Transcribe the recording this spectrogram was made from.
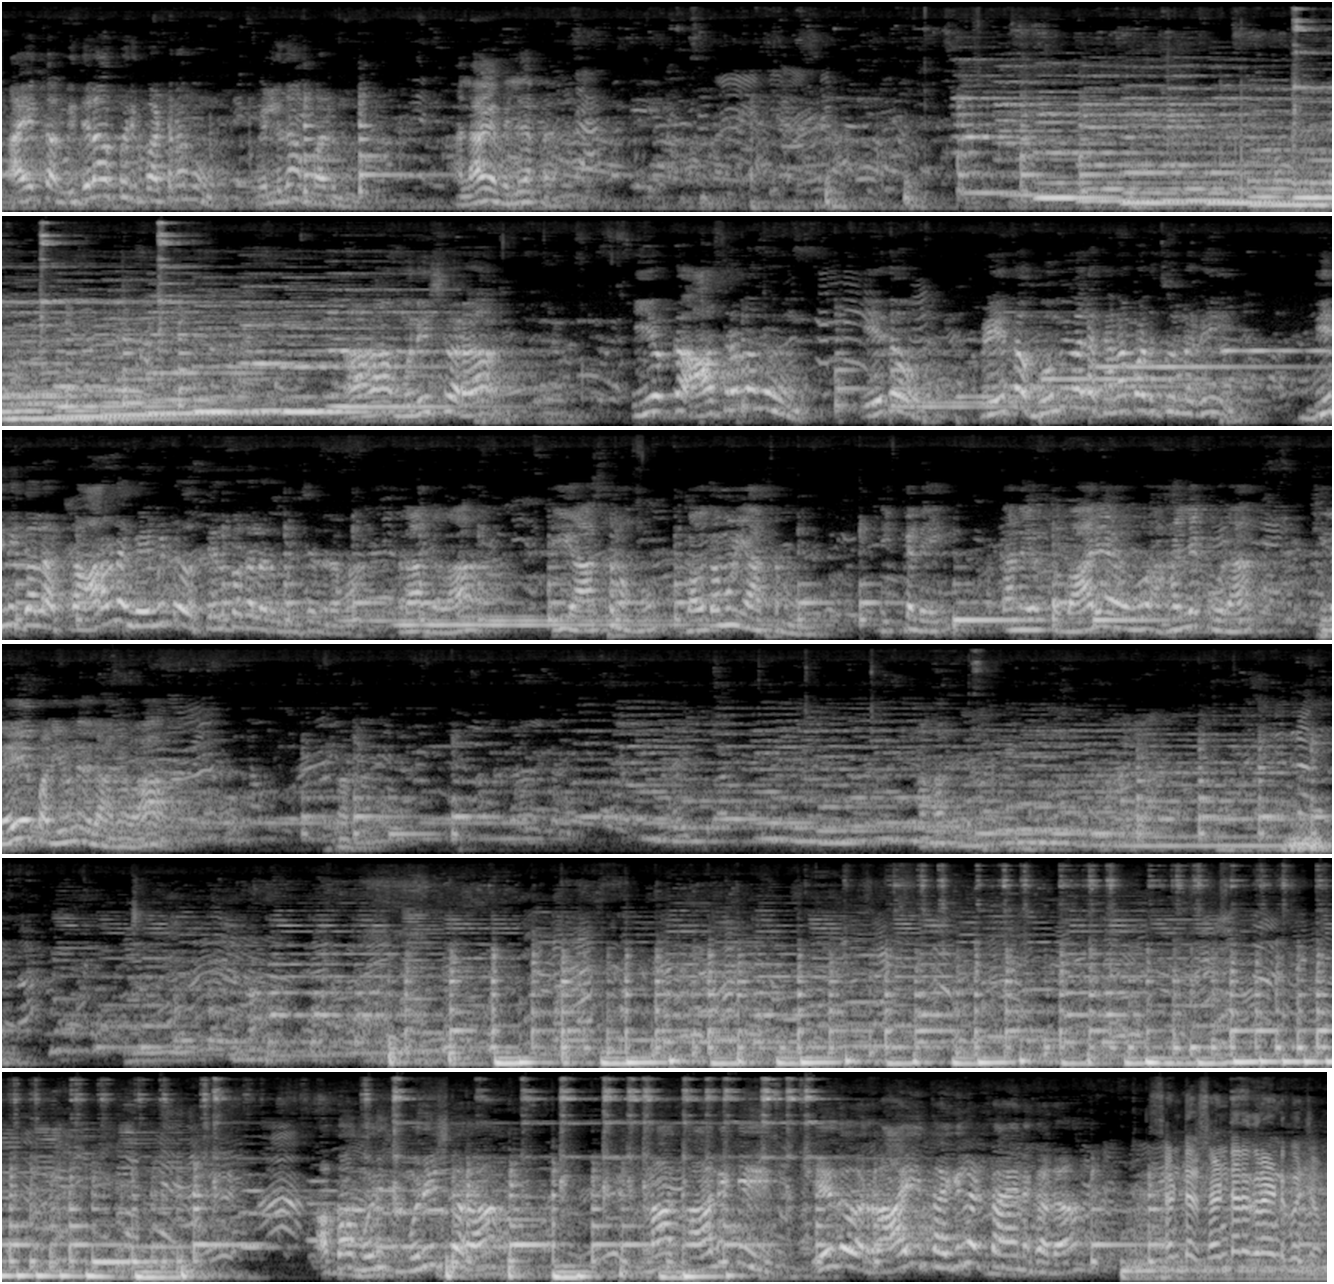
ఆ యొక్క మిథిలాపురి పట్టణము వెళ్దాం పదము. అలాగే వెళ్దాం పద. ఆహా మునీశ్వర ఈ యొక్క ఆశ్రమము ఏదో ప్రేత భూమి వల్ల కనపడుతున్నది దీనికి గల కారణం ఏమిటో తెలుపగలరు మునిచంద్రమా రాఘవ ఈ ఆశ్రమము గౌతముని ఆశ్రమము. ఇక్కడే తన యొక్క భార్య అహల్య కూడా శిలయే పడి ఉన్నది రాఘవ. అబ్బా ముని మునీశ్వర నా కాలికి ఏదో రాయి తగిలట్టు ఆయన కదా. సెంటర్ సెంటర్ రండి కొంచెం.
